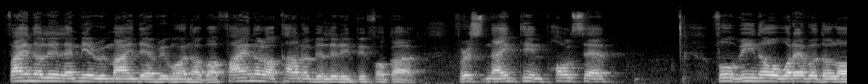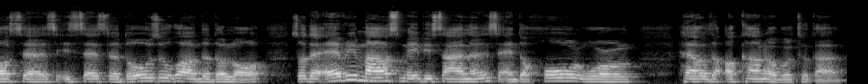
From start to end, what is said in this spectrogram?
Finally, let me remind everyone of our final accountability before God. Verse 19, Paul said, for we know whatever the law says, it says to those who are under the law, so that every mouth may be silenced and the whole world held accountable to God.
